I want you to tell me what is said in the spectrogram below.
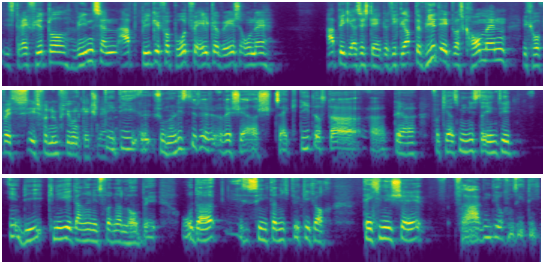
ist drei Viertel Wiens ein Abbiegeverbot für LKWs ohne Abbiegeassistent. Also ich glaube, da wird etwas kommen. Ich hoffe, es ist vernünftig und geht schnell. Die, die äh, journalistische Recherche zeigt die, dass da äh, der Verkehrsminister irgendwie in die Knie gegangen ist von einer Lobby? Oder sind da nicht wirklich auch technische Fragen, die offensichtlich,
